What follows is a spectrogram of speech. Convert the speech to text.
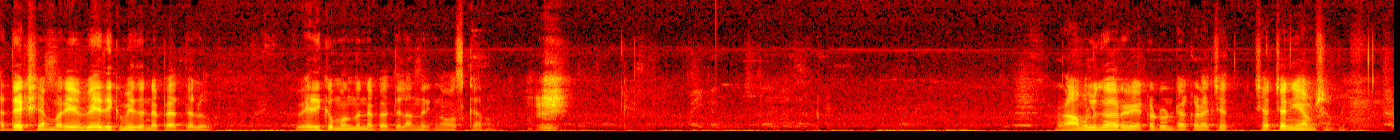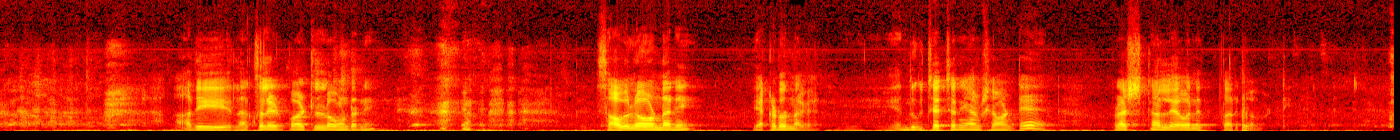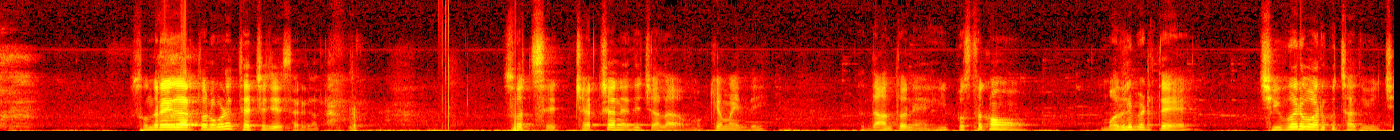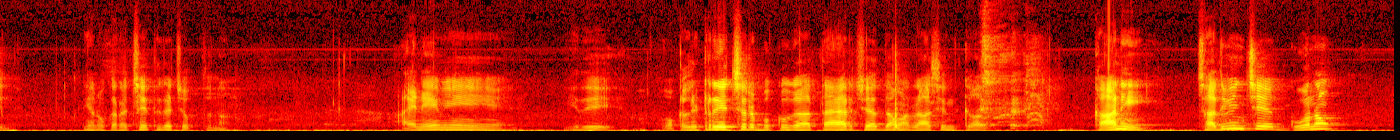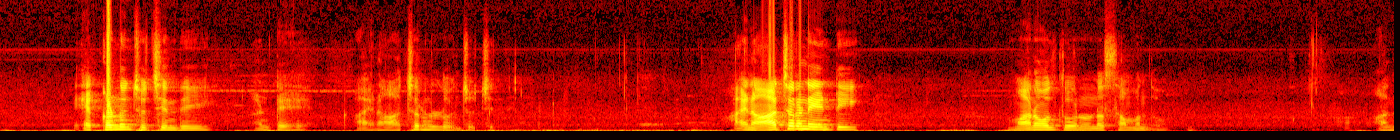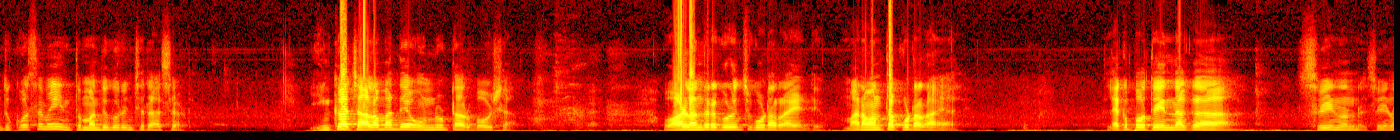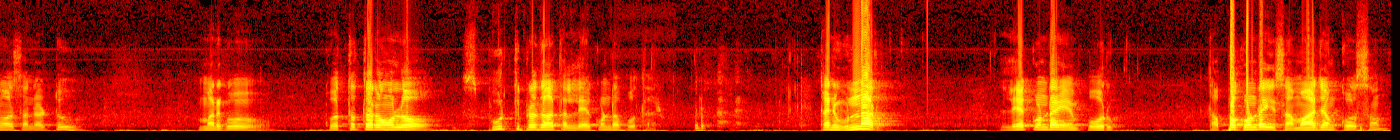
అధ్యక్ష మరి వేదిక మీద ఉన్న పెద్దలు వేదిక ముందున్న పెద్దలు అందరికీ నమస్కారం. రాములు గారు ఎక్కడుంటే అక్కడ చర్చనీయాంశం. అది నక్సలైట్ పార్టీలో ఉండని సభలో ఉండని ఎక్కడున్నా కానీ ఎందుకు చర్చనీయాంశం అంటే ప్రశ్నలు లేవనెత్తారు కాబట్టి. సుందరయ్య గారితో కూడా చర్చ చేశారు కదా. సో చ- చర్చ అనేది చాలా ముఖ్యమైనది దాంతోనే ఈ పుస్తకం మొదలు పెడితే చివరి వరకు చదివించింది. నేను ఒక రచయితగా చెప్తున్నాను. ఆయనేమి ఇది ఒక లిటరేచర్ బుక్గా తయారు చేద్దామని రాసింది కాదు. కానీ చదివించే గుణం ఎక్కడి నుంచి వచ్చింది అంటే ఆయన ఆచరణలోంచి వచ్చింది. ఆయన ఆచరణ ఏంటి? మానవులతో ఉన్న సంబంధం. అందుకోసమే ఇంతమంది గురించి రాశాడు. ఇంకా చాలామందే ఉండుంటారు బహుశా. వాళ్ళందరి గురించి కూడా రాయండి. మనమంతా కూడా రాయాలి. లేకపోతే ఇందాక శ్రీను శ్రీనివాస్ అన్నట్టు మనకు కొత్త తరంలో స్ఫూర్తి ప్రదాతలు లేకుండా పోతారు. కానీ ఉన్నారు. లేకుండా ఏం పోరు. తప్పకుండా ఈ సమాజం కోసం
